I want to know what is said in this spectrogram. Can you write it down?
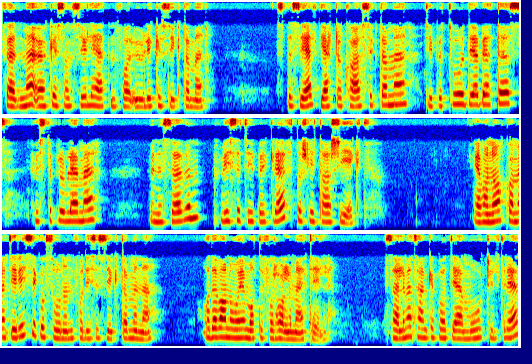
Fedme øker sannsynligheten for ulike sykdommer, spesielt hjerte- og karsykdommer, type 2-diabetes, pusteproblemer, under søvn, visse typer kreft og slitasjegikt. Jeg var nå kommet i risikosonen for disse sykdommene, og det var noe jeg måtte forholde meg til. Særlig med tanke på at jeg er mor til tre,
